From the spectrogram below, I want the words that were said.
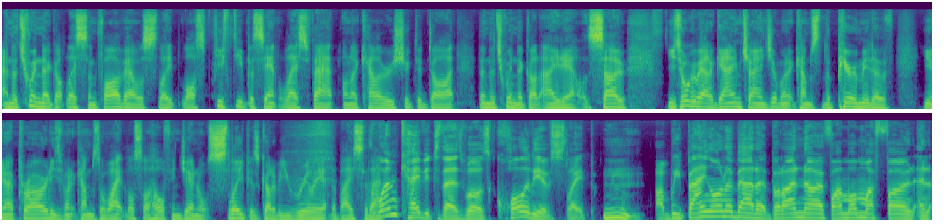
And the twin that got less than five hours sleep lost 50% less fat on a calorie restricted diet than the twin that got eight hours. So you talk about a game changer when it comes to the pyramid of, you know, priorities when it comes to weight loss or health in general. Sleep has got to be really at the base of that. One caveat to that as well is quality of sleep. Hmm. I'll be bang on about it, but I know if I'm on my phone and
